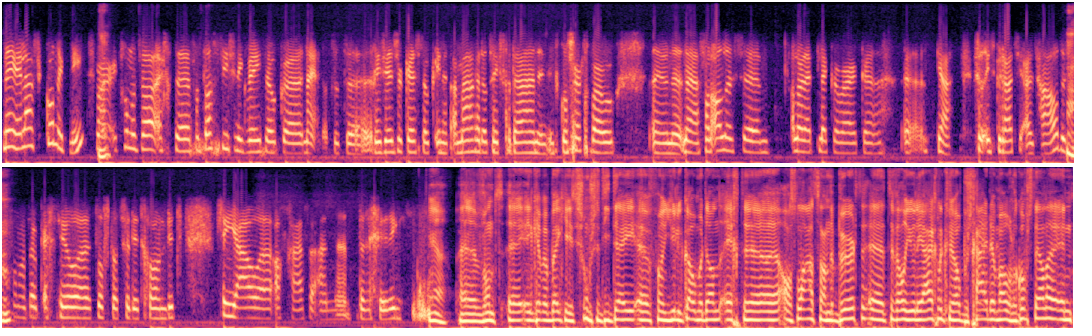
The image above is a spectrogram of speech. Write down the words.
Nee, helaas kon ik niet. Maar Nee. ik vond het wel echt eh, fantastisch. En ik weet ook eh, nou ja, dat het Residentieorkest ook in het Amare dat heeft gedaan. En in het Concertgebouw. En nou ja, van alles, eh, allerlei plekken waar ik eh, eh, ja, veel inspiratie uit haal. Dus Mhm. ik vond het ook echt heel eh, tof dat ze dit gewoon, dit signaal afgaven aan de regering. Ja, want ik heb een beetje soms het idee van jullie komen dan echt als laatste aan de beurt. terwijl jullie eigenlijk zo bescheiden mogelijk opstellen. En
